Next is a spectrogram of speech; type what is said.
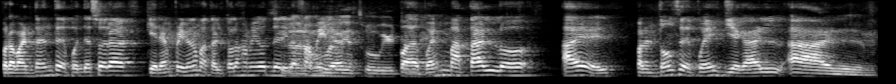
Pero aparentemente después de eso era, querían primero matar a todos los amigos de Sí, él y la familia. Para también. después matarlo a él. Para entonces después llegar al,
